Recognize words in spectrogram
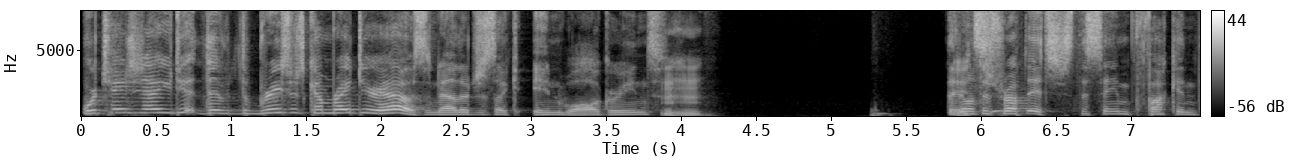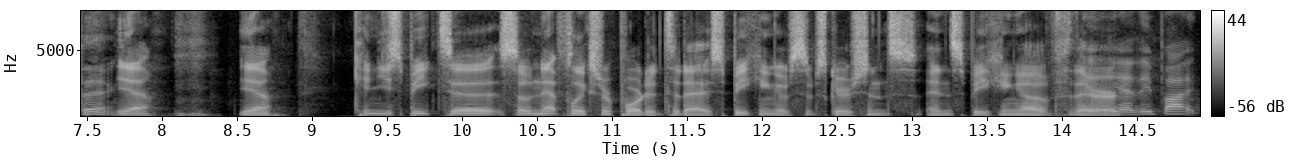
we're changing how you do it. The, the razors come right to your house. And now they're just like in Walgreens. mm-hmm. They don't It's- disrupt. It's just the same fucking thing. Yeah. Yeah. Can you speak to so Netflix reported today, speaking of subscriptions and speaking of their yeah, they bought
